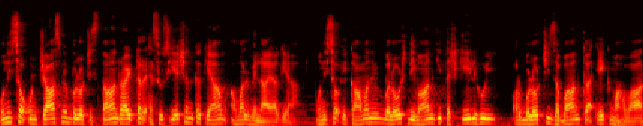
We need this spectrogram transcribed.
انیس سو انچاس میں بلوچستان رائٹر ایسوسی ایشن کا قیام عمل میں لایا گیا۔ انیس سو اکاون میں بلوچ دیوان کی تشکیل ہوئی اور بلوچی زبان کا ایک ماہوار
